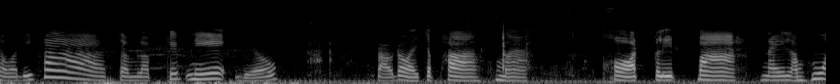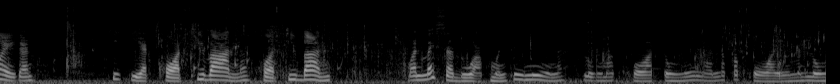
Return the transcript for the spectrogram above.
สวัสดีค่ะสำหรับคลิปนี้ เดี๋ยว สาวดอยจะพามาขอดเกล็ดปลาในลำห้วยกันขี้เกียจขอดที่บ้านนะขอดที่บ้าน มันไม่สะดวกเหมือนที่นี่นะลงมาขอดตรงนี้แล้วแล้วก็ปล่อยมันลง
